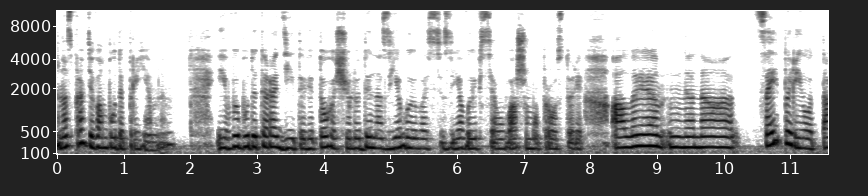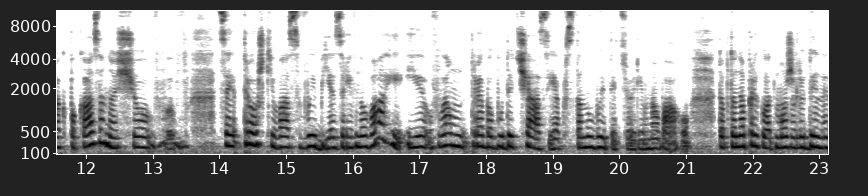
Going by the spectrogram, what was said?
насправді вам буде приємним. І ви будете радіти від того, що людина з'явилась, з'явився у вашому просторі. Але на цей період так показано, що це трошки вас виб'є з рівноваги, і вам треба буде час, як встановити цю рівновагу. Тобто, наприклад, може людини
